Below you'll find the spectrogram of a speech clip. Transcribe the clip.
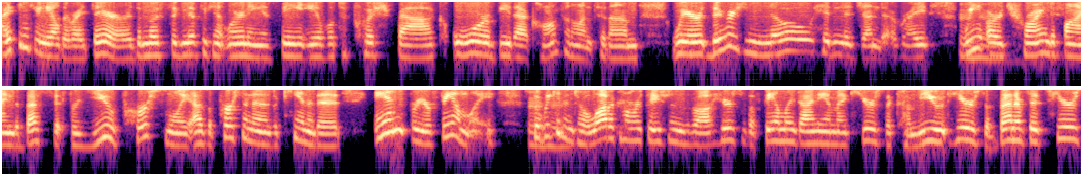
I think you nailed it right there. The most significant learning is being able to push back or be that confidant to them where there is no hidden agenda, right? Mm-hmm. We are trying to find the best fit for you personally as a person and as a candidate and for your family. So mm-hmm. we get mm-hmm. into a lot of conversations about here's the family dynamic, here's the commute, here's the benefits, here's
